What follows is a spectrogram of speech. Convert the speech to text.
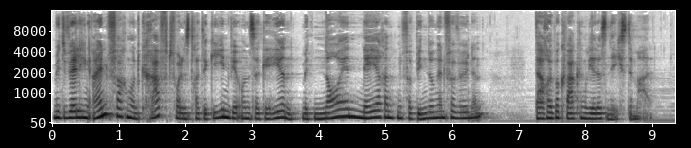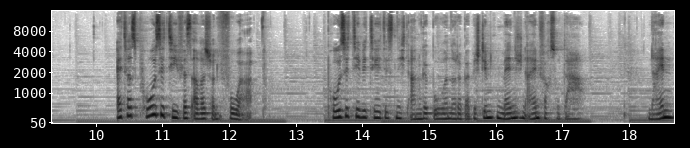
mit welchen einfachen und kraftvollen Strategien wir unser Gehirn mit neuen, nährenden Verbindungen verwöhnen, darüber quacken wir das nächste Mal. Etwas Positives aber schon vorab. Positivität ist nicht angeboren oder bei bestimmten Menschen einfach so da. Nein,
